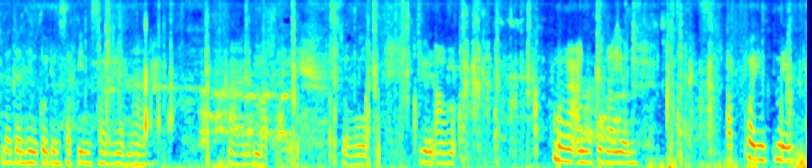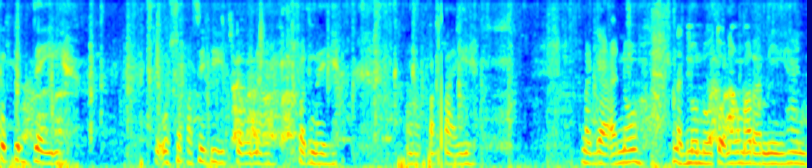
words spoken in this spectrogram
Dadalhin ko dun sa pinsan niya na ah, namatay. So, yun ang mga ano ko ngayon. Appointment ko today. So, uso kasi dito na pag may ah, patay, nag-ano, nagluluto ng maramihan.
